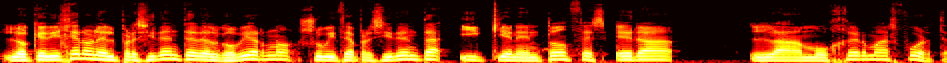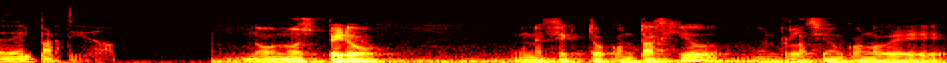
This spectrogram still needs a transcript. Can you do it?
lo que dijeron el presidente del gobierno, su vicepresidenta y quien entonces era la mujer más fuerte del partido. No, no espero un efecto contagio en relación con lo de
